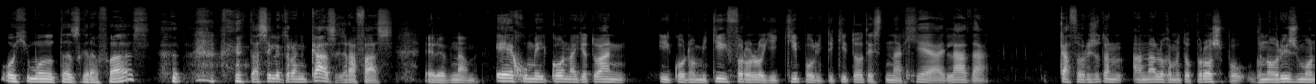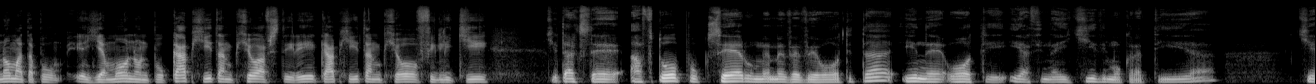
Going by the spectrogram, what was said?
όχι μόνο τα σγραφάς. τα ηλεκτρονικά σγραφάς ερευνάμε. Έχουμε εικόνα για το αν η οικονομική, η φορολογική πολιτική τότε στην αρχαία Ελλάδα καθορίζονταν ανάλογα με το πρόσωπο. Γνωρίζουμε ονόματα που ηγεμόνων που κάποιοι ήταν πιο αυστηροί, κάποιοι ήταν πιο φιλικοί. Κοιτάξτε, αυτό που ξέρουμε με βεβαιότητα είναι ότι η Αθηναϊκή Δημοκρατία και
